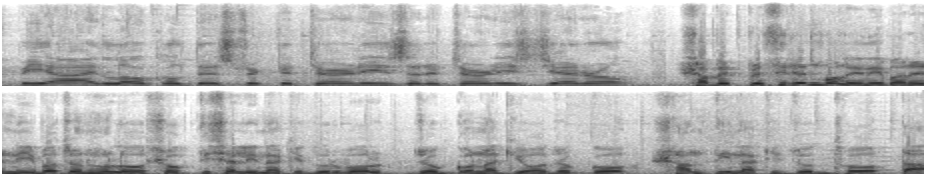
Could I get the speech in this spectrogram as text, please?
FBI, local district attorneys, and attorneys general. সাবেক প্রেসিডেন্ট বলেন এবারের নির্বাচন হলো শক্তিশালী নাকি দুর্বল যোগ্য নাকি অযোগ্য শান্তি নাকি যুদ্ধ তা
